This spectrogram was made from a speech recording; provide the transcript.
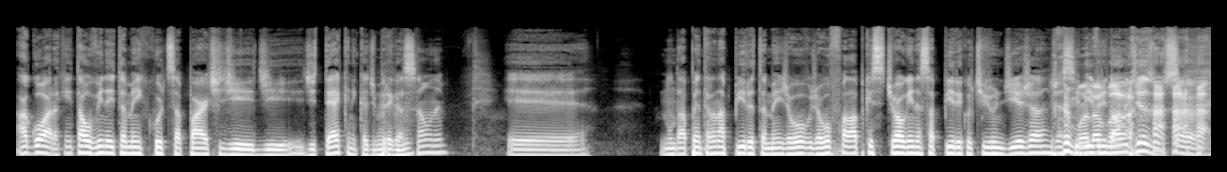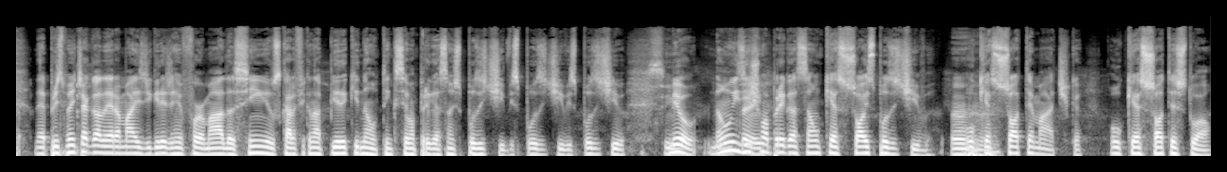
Agora, quem tá ouvindo aí também que curte essa parte de, de, de técnica, de Uhum. pregação, né? É, Não dá pra entrar na pira também, já vou, já vou falar, porque se tiver alguém nessa pira que eu tive um dia, já, já se livre em nome de Jesus. né? Principalmente a galera mais de igreja reformada, assim, os caras ficam na pira que não, tem que ser uma pregação expositiva, expositiva, expositiva. Sim. Meu, não, existe tem. uma pregação que é só expositiva, ou Uhum. que é só temática, ou que é só textual.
